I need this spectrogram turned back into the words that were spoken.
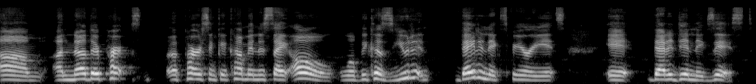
um, another per- a person could come in and say, "Oh, well, because you didn't, they didn't experience it, that it didn't exist."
